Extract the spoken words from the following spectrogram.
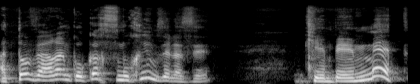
הטוב והרע הם כל כך סמוכים זה לזה, כי הם באמת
